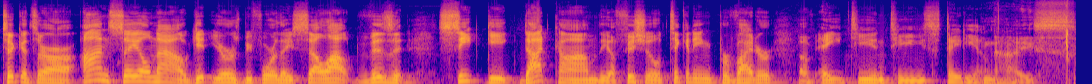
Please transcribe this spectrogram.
Tickets are on sale now. Get yours before they sell out. Visit SeatGeek.com, the official ticketing provider of AT&T Stadium. Nice.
